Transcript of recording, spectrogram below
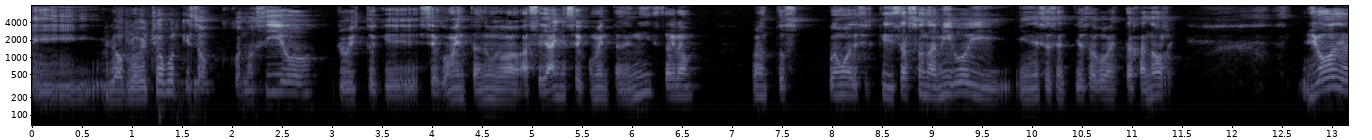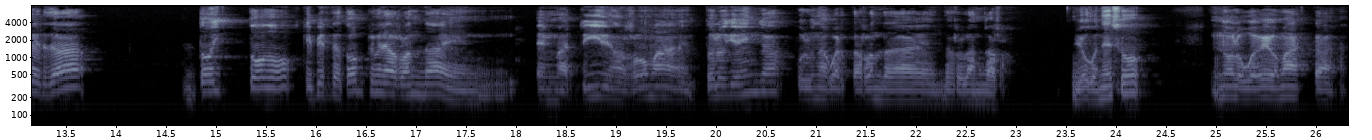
Y lo aprovechó porque son conocidos. Yo he visto que se comentan, uno hace años se comentan en Instagram. Bueno, entonces podemos decir que quizás son amigos y, en ese sentido sacó ventaja Norris. Yo de verdad doy todo, que pierda todo en primera ronda en, en Madrid, en Roma, en todo lo que venga, por una cuarta ronda de, Roland Garros. Yo con eso no lo hueveo más hasta,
